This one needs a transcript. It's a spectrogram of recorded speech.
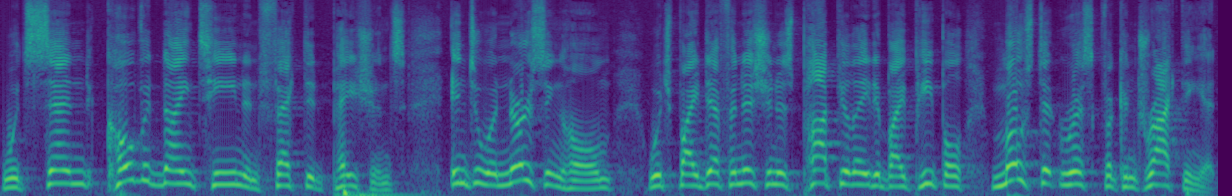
would send COVID 19 infected patients into a nursing home, which by definition is populated by people most at risk for contracting it.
